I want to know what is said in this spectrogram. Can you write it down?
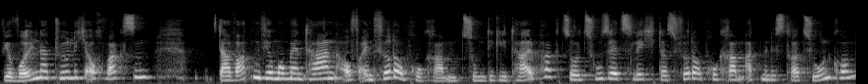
Wir wollen natürlich auch wachsen. Da warten wir momentan auf ein Förderprogramm. Zum Digitalpakt soll zusätzlich das Förderprogramm Administration kommen.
